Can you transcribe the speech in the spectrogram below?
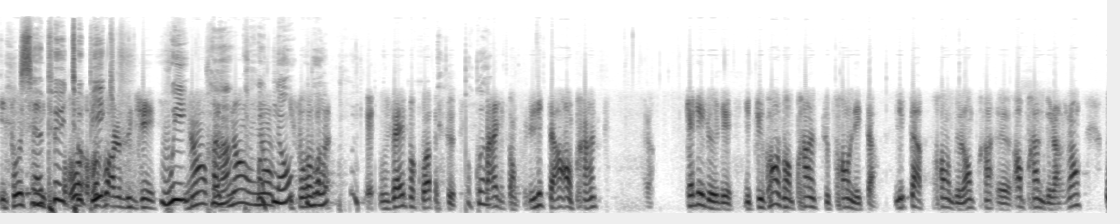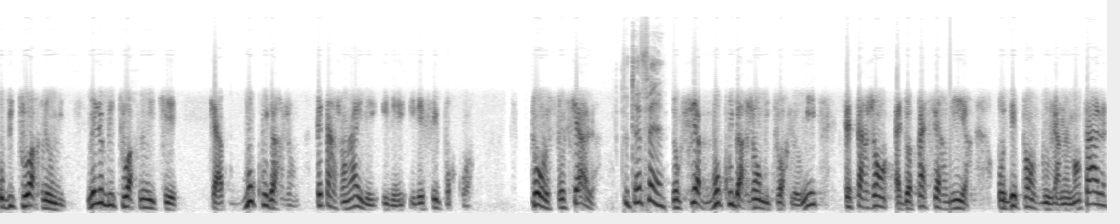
Il faut aussi un peu revoir le budget. Oui. Non, hein non, non, non. Il faut revoir... Vous savez pourquoi? Parce que, par exemple, l'État emprunte quels est le, les, plus grands emprunts que prend l'État? L'État prend de l'emprunt, euh, emprunte de l'argent au Bitoire Leumi. Mais le Bitoire Leumi qui, qui a beaucoup d'argent, cet argent-là, il est, il, est, il est fait pour quoi? Pour le social. Tout à fait. Donc s'il y a beaucoup d'argent au Bitoire Leumi, cet argent, elle ne doit pas servir aux dépenses gouvernementales,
